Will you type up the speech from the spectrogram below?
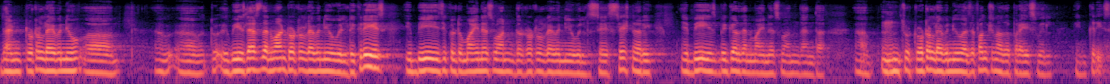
then total revenue if B is less than 1, total revenue will decrease. If B is equal to minus 1, the total revenue will stay stationary. If B is bigger than minus 1, then the uh, total revenue as a function of the price will increase.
